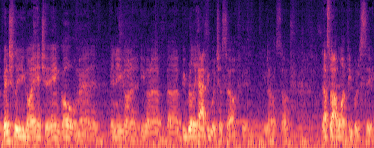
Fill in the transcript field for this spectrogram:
eventually you're gonna hit your end goal, man, and, and you're gonna you're gonna uh, be really happy with yourself, and, you know. So that's what I want people to see.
